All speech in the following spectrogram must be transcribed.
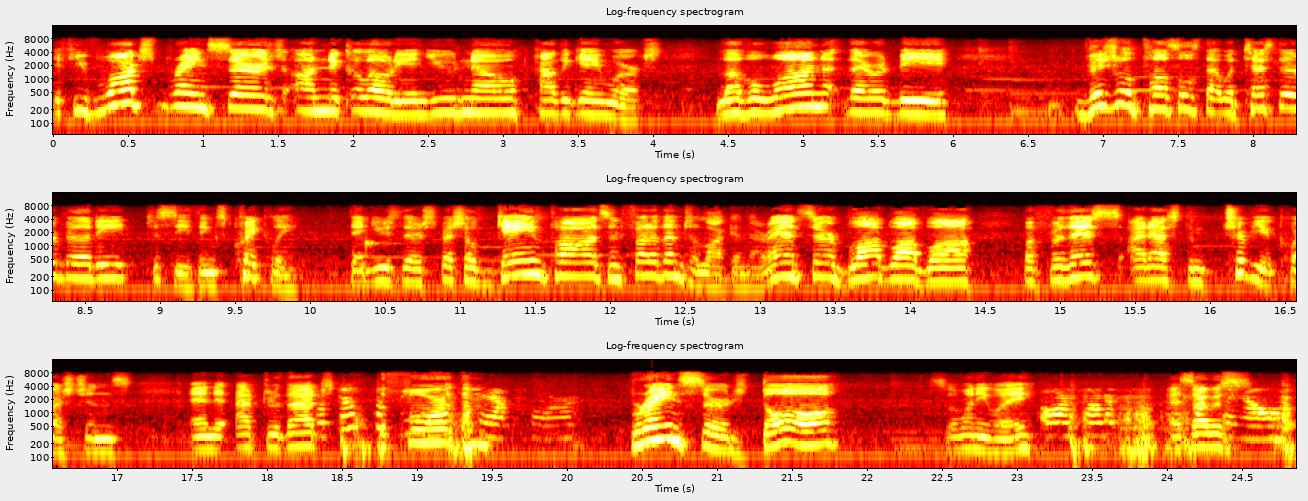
if you've watched Brain Surge on Nickelodeon, you know how the game works. Level 1, there would be visual puzzles that would test their ability to see things quickly. They'd use their special game pods in front of them to lock in their answer, blah blah blah. But for this, I'd ask them trivia questions, and after that, the four of them? Brain Surge, duh. So anyway, Oh, I thought it was As I was- else.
